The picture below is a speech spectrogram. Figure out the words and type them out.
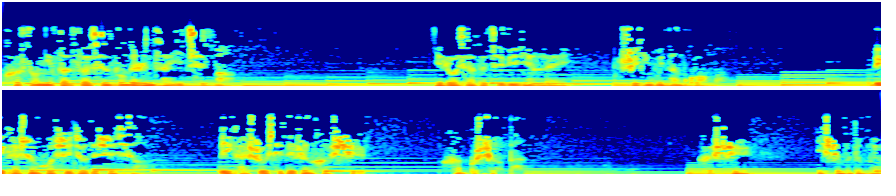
和送你粉色信封的人在一起吗？你落下的几滴眼泪。是因为难过吗？离开生活许久的学校，离开熟悉的人和事，很不舍吧？可是你什么都没有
